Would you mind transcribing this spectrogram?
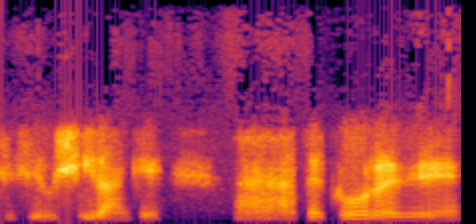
si, si riusciva anche a, percorrere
